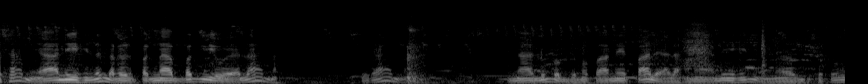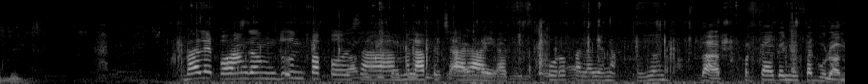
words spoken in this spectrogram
sa amin. Aanihin na lang. Pag nabagyo, eh, ala na. Sira na. Nalubog, dumapa na yung pala. Ala ka na anihin yun. Nalubog sa tubig. Bale po, hanggang doon pa po sa malapit sa Arayat. Puro palayan na po yun. Lahat, pagka ganyang tagulan,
